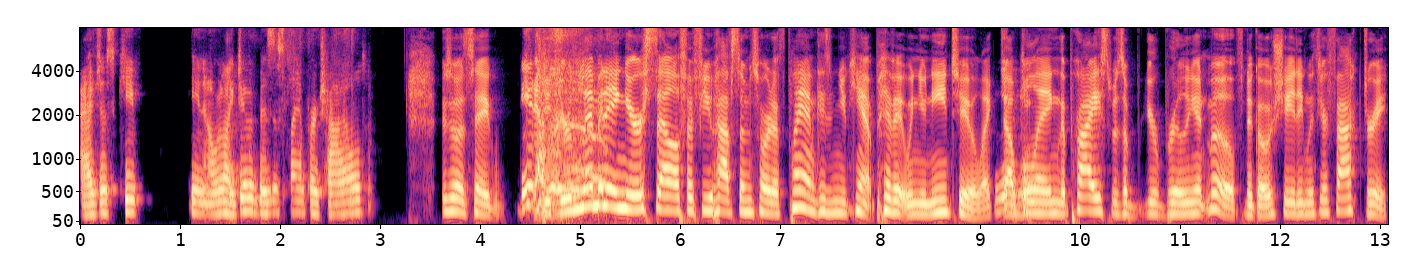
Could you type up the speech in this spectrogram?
I just keep, you know, like do you have a business plan for a child? So I'd say You know? you're limiting yourself if you have some sort of plan because then you can't pivot when you need to. Like doubling the price was a your brilliant move. Negotiating with your factory.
